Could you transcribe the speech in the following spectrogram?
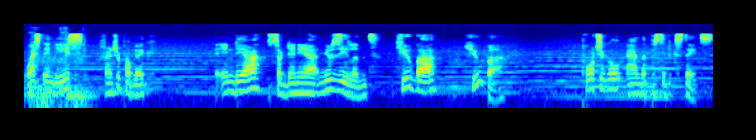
West Indies, French Republic, India, Sardinia, New Zealand, Cuba, Cuba, Portugal, and the Pacific States.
